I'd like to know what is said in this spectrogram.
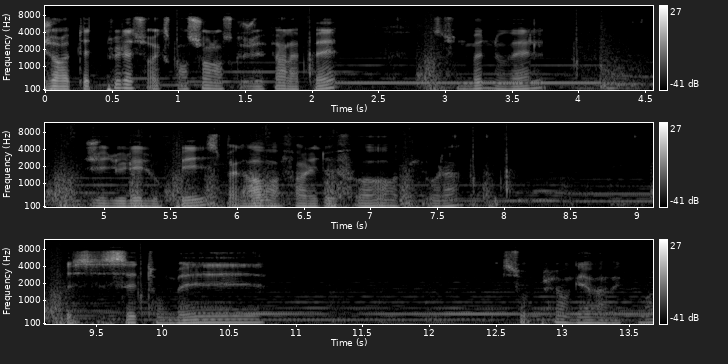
J'aurai peut-être plus la surexpansion lorsque je vais faire la paix. C'est une bonne nouvelle. J'ai dû les louper, c'est pas grave, on va faire les deux forts, et puis voilà. Et si c'est tombé... Ils sont plus en guerre avec moi.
